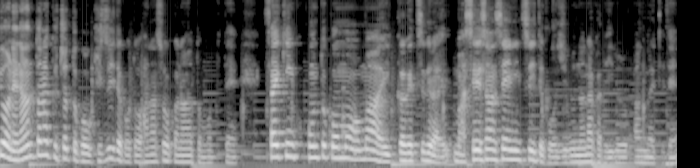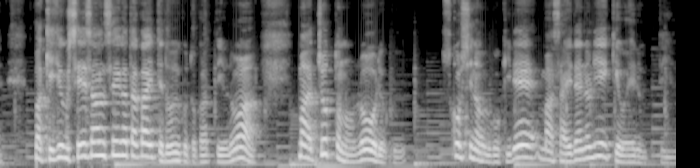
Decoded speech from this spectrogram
今日ね、なんとなくちょっとこう気づいたことを話そうかなと思ってて、最近ここのとこもまあ1ヶ月ぐらい、まあ生産性についてこう自分の中でいろいろ考えてて、まあ結局生産性が高いってどういうことかっていうのは、まあちょっとの労力、少しの動きでまあ最大の利益を得るっていう、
